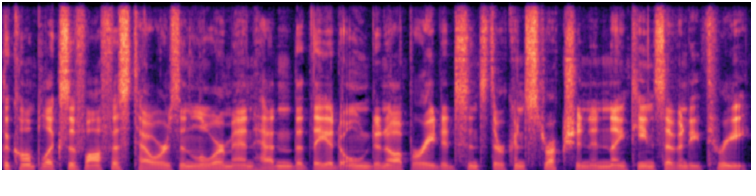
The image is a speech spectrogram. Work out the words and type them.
the complex of office towers in lower Manhattan that they had owned and operated since their construction in 1973.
